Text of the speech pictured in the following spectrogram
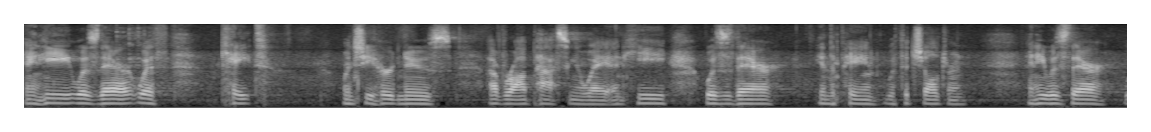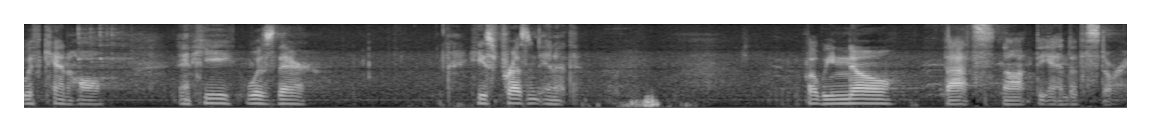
And he was there with Kate when she heard news of Rob passing away. And he was there in the pain with the children. And he was there with Ken Hall. And he was there. He's present in it. But we know that's not the end of the story.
